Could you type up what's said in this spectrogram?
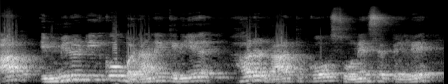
आप इम्यूनिटी को बढ़ाने के लिए हर रात को सोने से पहले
